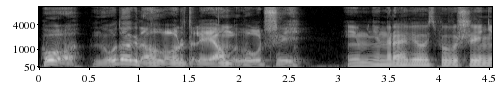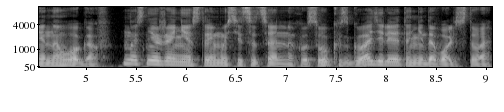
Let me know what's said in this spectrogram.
О, ну тогда лорд Лем лучший. Им не нравилось повышение налогов, но снижение стоимости социальных услуг сгладили это недовольство.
